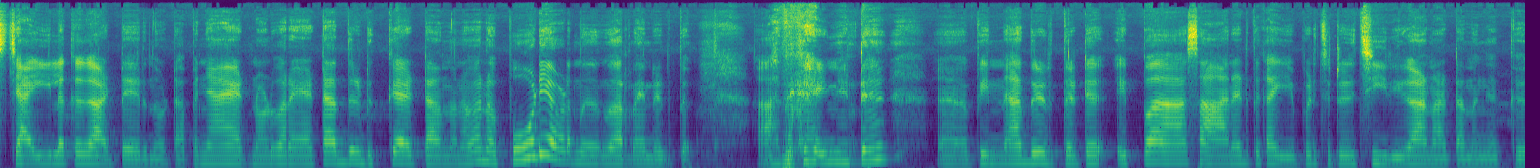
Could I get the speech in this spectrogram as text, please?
സ്റ്റൈലൊക്കെ കാട്ടുമായിരുന്നു കേട്ടോ. അപ്പം ഞാൻ ഏട്ടനോട് പറയാം ഏട്ടാ അത് എടുക്കുക ഏട്ടാന്ന് പറഞ്ഞാൽ പറഞ്ഞു പൊടി അവിടെ നിന്ന് പറഞ്ഞ എന്റെ അടുത്ത്. അത് കഴിഞ്ഞിട്ട് പിന്നെ അത് എടുത്തിട്ട് ഇപ്പം ആ സാധനം എടുത്ത് കയ്യിൽ പിടിച്ചിട്ട് ഒരു ചിരി കാണാട്ടോ നിങ്ങൾക്ക്.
